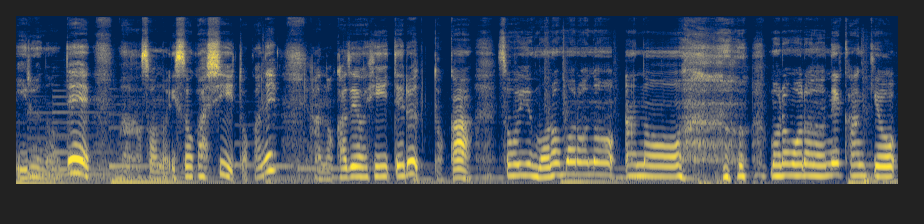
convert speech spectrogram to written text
いるので、まあ、その忙しいとかねあの風邪をひいてるとかそういうもろもろのあの もろもろのね環境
